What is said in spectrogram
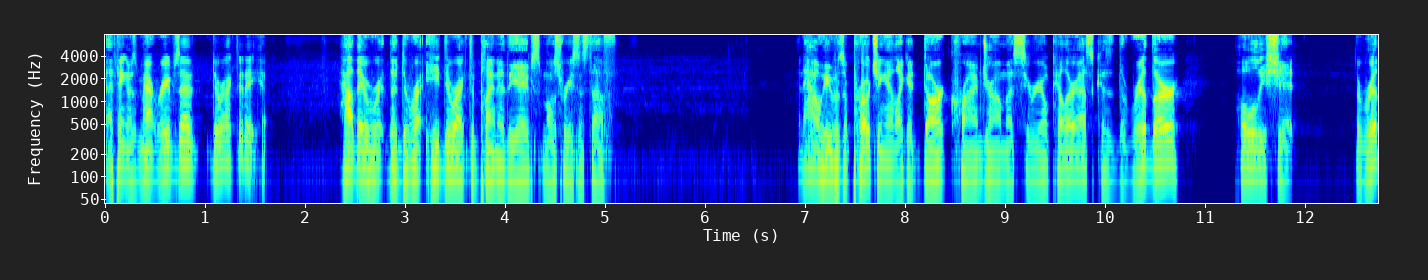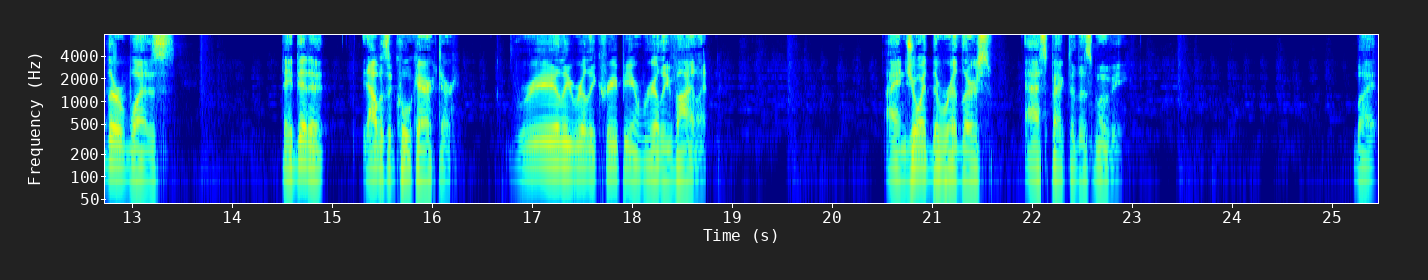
I think it was Matt Reeves that directed it, how they were the direct he directed Planet of the Apes most recent stuff. And how he was approaching it like a dark crime drama serial killer esque because the Riddler, holy shit. The Riddler was they did it that was a cool character. Really, really creepy and really violent. I enjoyed the Riddler's aspect of this movie. But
